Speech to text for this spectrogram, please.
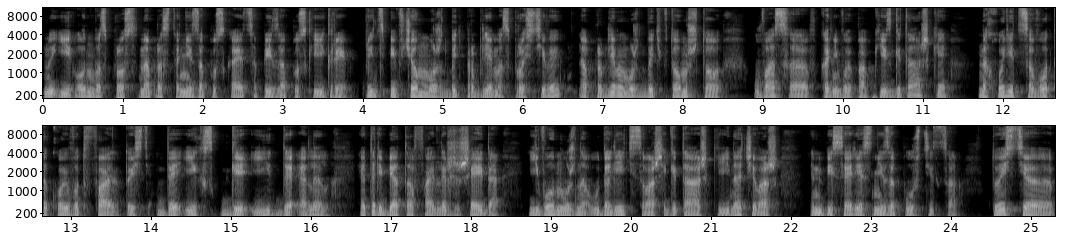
ну и он у вас просто-напросто не запускается при запуске игры. В принципе, в чем может быть проблема, спросите вы? А проблема может быть в том, что у вас э, в корневой папке из GTA находится вот такой вот файл, то есть dxgidll. Это, ребята, файл решейда. Его нужно удалить с вашей GTA, иначе ваш NB Series не запустится. То есть, э,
